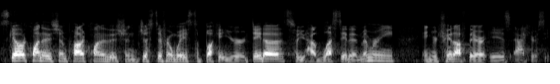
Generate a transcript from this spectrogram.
Scalar quantization, product quantization, just different ways to bucket your data so you have less data in memory, and your trade-off there is accuracy.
